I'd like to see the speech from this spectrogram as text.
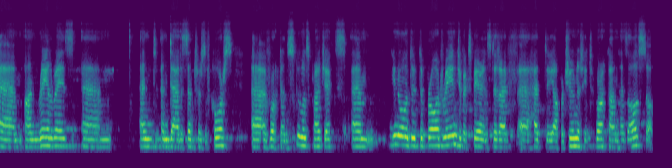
um, on railways, um, and and data centers, of course. Uh, I've worked on schools projects. Um, you know, the, the broad range of experience that I've uh, had the opportunity to work on has also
